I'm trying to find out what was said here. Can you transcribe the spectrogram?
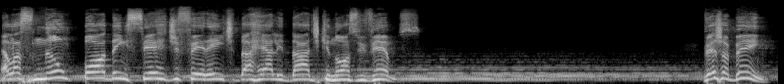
Elas não podem ser diferente da realidade que nós vivemos. Veja bem,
